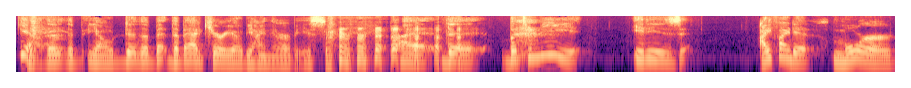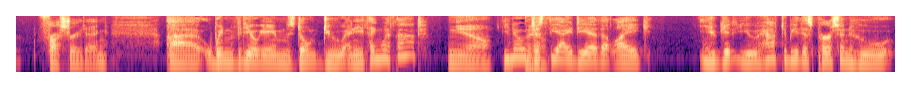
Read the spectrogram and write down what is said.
Yeah, the the you know the the, the bad curio behind the Arby's. uh, the but to me, it is. I find it more frustrating uh, when video games don't do anything with that. Yeah, you know, yeah. just the idea that like you get you have to be this person who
